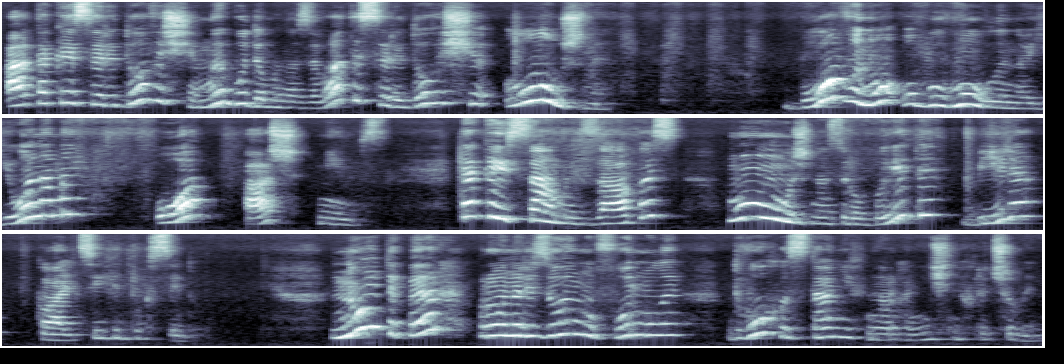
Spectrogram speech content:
А таке середовище ми будемо називати середовище лужне, бо воно обумовлено йонами OH-. Такий самий запис можна зробити біля кальцій гідроксиду. Ну і тепер проаналізуємо формули двох останніх неорганічних речовин.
